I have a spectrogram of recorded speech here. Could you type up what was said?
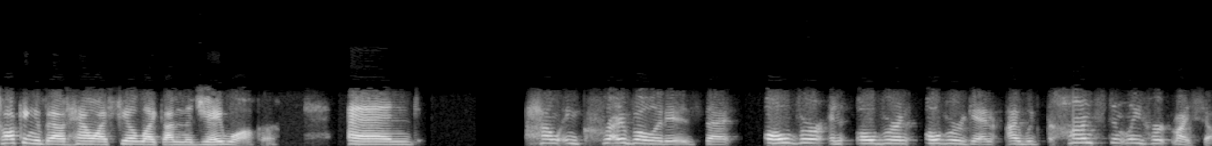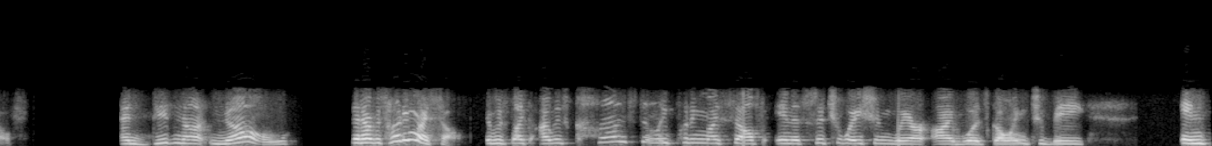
talking about how I feel like I'm the jaywalker, and how incredible it is that over and over and over again I would constantly hurt myself, and did not know that I was hurting myself. It was like I was constantly putting myself in a situation where I was going to be in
